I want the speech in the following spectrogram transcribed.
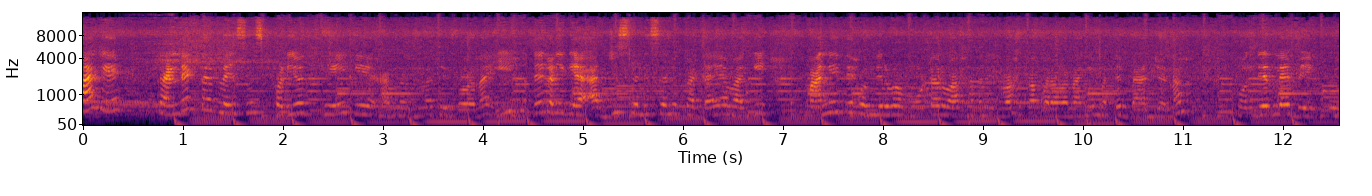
ಹಾಗೆ ಕಂಡಕ್ಟರ್ ಲೈಸೆನ್ಸ್ ಪಡೆಯೋದು ಹೇಗೆ ಅನ್ನೋದನ್ನ ತಿಳ್ಕೊಳ್ಳೋಣ. ಈ ಹುದ್ದೆಗಳಿಗೆ ಅರ್ಜಿ ಸಲ್ಲಿಸಲು ಕಡ್ಡಾಯವಾಗಿ ಮಾನ್ಯತೆ ಹೊಂದಿರುವ ಮೋಟಾರ್ ವಾಹನ ನಿರ್ವಾಹಕ ಪರವಾನಗಿ ಮತ್ತು ಬ್ಯಾಡ್ಜನ್ನು ಹೊಂದಿರಲೇಬೇಕು.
